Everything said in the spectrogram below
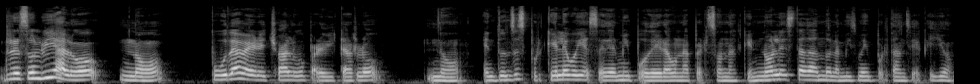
¿Resolví algo? No. ¿Pude haber hecho algo para evitarlo? No. Entonces, ¿por qué le voy a ceder mi poder a una persona que no le está dando la misma importancia que yo?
